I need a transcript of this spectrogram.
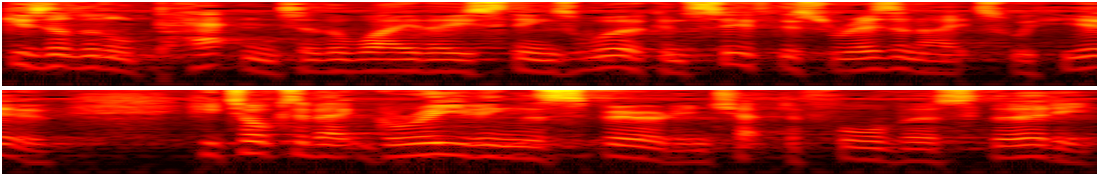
gives a little pattern to the way these things work and see if this resonates with you. He talks about grieving the Spirit in chapter 4, verse 30.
